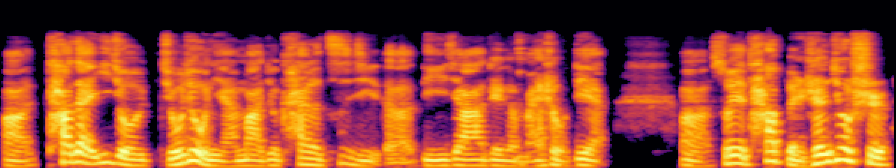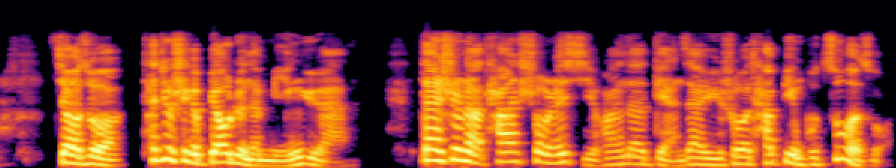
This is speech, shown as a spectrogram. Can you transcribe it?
啊。她在一九九九年嘛，就开了自己的第一家这个买手店啊，所以她本身就是叫做她就是一个标准的名媛。但是呢，他受人喜欢的点在于说他并不做作。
